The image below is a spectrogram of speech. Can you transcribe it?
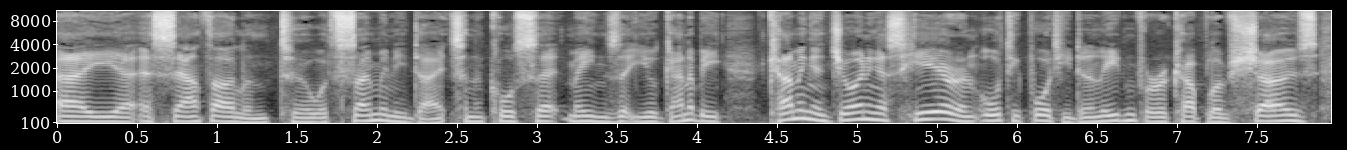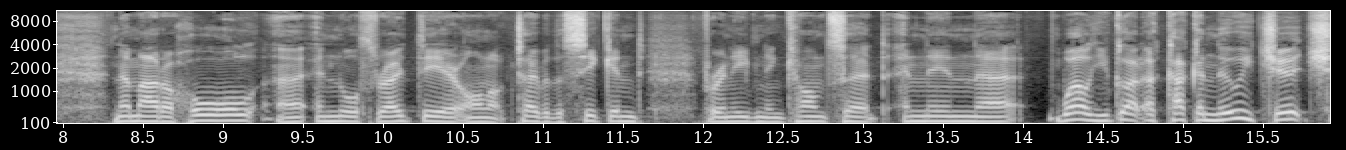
a, uh, a South Island tour with so many dates. And of course, that means that you're going to be coming and joining us here in Ōtepoti, Dunedin for a couple of shows. Namara Hall uh, in North Road there on October the 2nd for an evening concert. And then, uh, well, you've got a Kakanui Church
